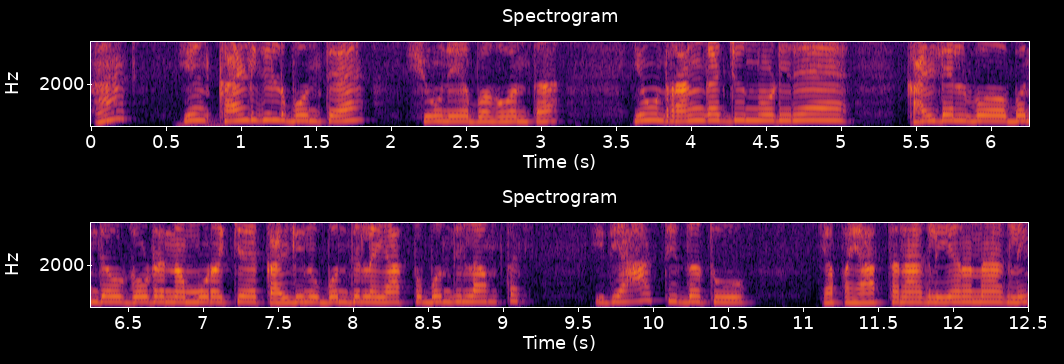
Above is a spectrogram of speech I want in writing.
ಹಾಂ? ಏನು ಕಳ್ಳಿಗಿಳ್ಳು ಬಂತೆ? ಶಿವನೇ ಭಗವಂತ. ಇವನು ರಂಗಜ್ಜನ್ ನೋಡಿರೆ ಕಳ್ಳೆಲ್ ಬ ಬಂದೆವು ಗೌಡ್ರೆ ನಮ್ಮೂರಕ್ಕೆ, ಕಳ್ಳಿನೂ ಬಂದಿಲ್ಲ ಯಾತು ಬಂದಿಲ್ಲ ಅಂತಾನೆ. ಇದು ಯಾತಿದ್ದತು ಯಪ್ಪ ಯಾತನಾಗಲಿ ಏನನ್ನಾಗಲಿ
